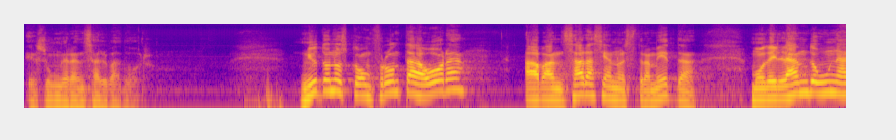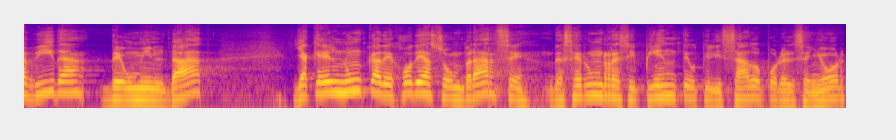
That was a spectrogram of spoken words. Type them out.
es un gran salvador. Newton nos confronta ahora a avanzar hacia nuestra meta, modelando una vida de humildad, ya que él nunca dejó de asombrarse de ser un recipiente utilizado por el Señor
